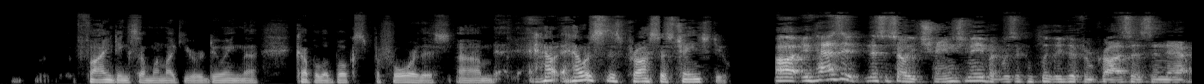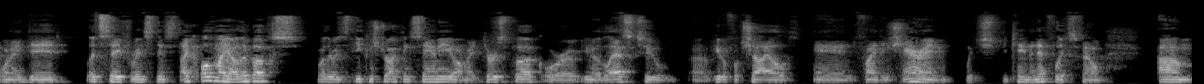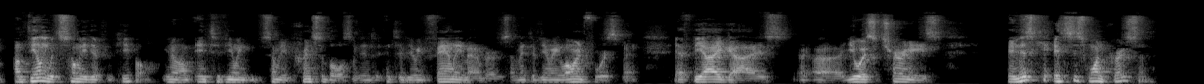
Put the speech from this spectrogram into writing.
finding someone like you were doing the couple of books before this. Um, how how has this process changed you? Uh, it hasn't necessarily changed me, but it was a completely different process in that when I did, let's say, for instance, like all of my other books, whether it's Deconstructing Sammy or my Durst book or, you know, the last two, uh, Beautiful Child and Finding Sharon, which became a Netflix film, um, I'm dealing with so many different people. You know, I'm interviewing so many principals, I'm in- interviewing family members, I'm interviewing law enforcement, FBI guys, uh, U.S. attorneys. In this case, it's just one person.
